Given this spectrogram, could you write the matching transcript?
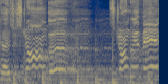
Because you're stronger, stronger than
